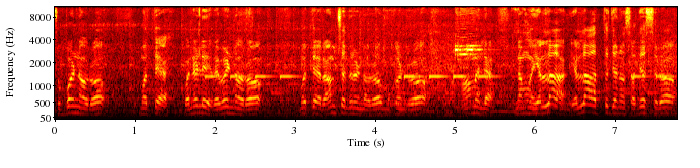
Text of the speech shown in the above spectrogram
ಸುಬ್ಬಣ್ಣವರು ಮತ್ತು ಬನ್ನಳ್ಳಿ ರವಣ್ಣವರು ಮತ್ತು ರಾಮಚಂದ್ರಣ್ಣವರು ಮುಖಂಡರು ಆಮೇಲೆ ನಮ್ಮ ಎಲ್ಲ ಎಲ್ಲ ಹತ್ತು ಜನ ಸದಸ್ಯರು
